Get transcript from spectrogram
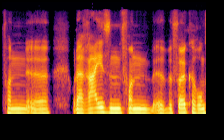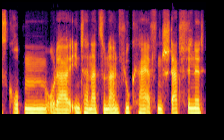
von äh, oder Reisen von äh, Bevölkerungsgruppen oder internationalen Flughäfen stattfindet.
